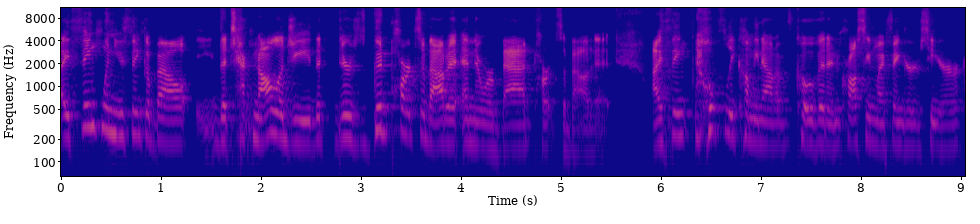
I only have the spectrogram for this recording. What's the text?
I think when you think about the technology, that there's good parts about it and there were bad parts about it. I think hopefully coming out of COVID and crossing my fingers here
